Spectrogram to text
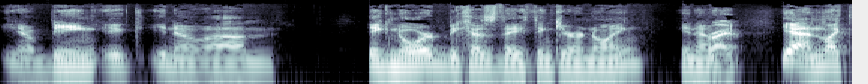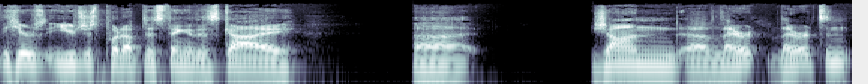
you know being you know um, ignored because they think you're annoying you know? Right. yeah and like here's you just put up this thing of this guy uh jean uh, Larritzen,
